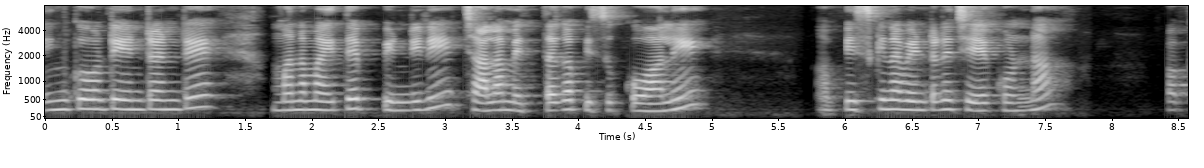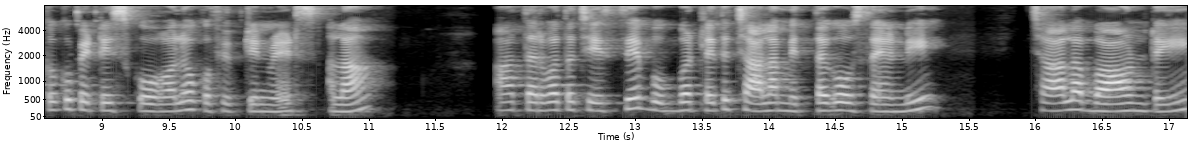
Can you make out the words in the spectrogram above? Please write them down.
ఇంకోటి ఏంటంటే మనమైతే పిండిని చాలా మెత్తగా పిసుక్కోవాలి. పిసికిన వెంటనే చేయకుండా పక్కకు పెట్టేసుకోవాలి ఒక ఫిఫ్టీన్ మినిట్స్ అలా. ఆ తర్వాత చేస్తే బొబ్బట్లు అయితే చాలా మెత్తగా వస్తాయండి. చాలా బాగుంటాయి.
